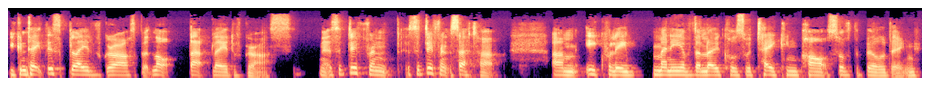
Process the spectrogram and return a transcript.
you can take this blade of grass, but not that blade of grass. You know, it's a different, it's a different setup. Um, equally, many of the locals were taking parts of the building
